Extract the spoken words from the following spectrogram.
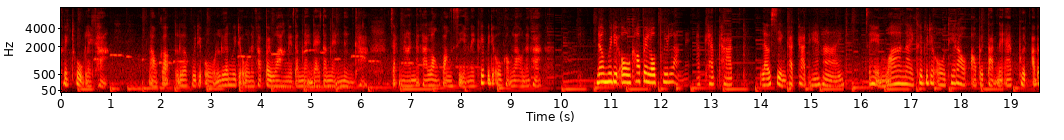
คลิกถูกเลยค่ะ เราก็เลือกวิดีโอเลื่อนวิดีโอนะคะไปวางในตำแหน่งใดตำแหน่งหนึ่งค่ะ จากนั้นนะคะลองฟังเสียงในคลิปวิดีโอของเรานะคะนำวิดีโอเข้าไปลบพื้นหลังในแอป CapCut แล้วเสียงขัดขัดให้หายจะเห็นว่าในคลิปวิดีโอที่เราเอาไปตัดในแอปเอาไป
